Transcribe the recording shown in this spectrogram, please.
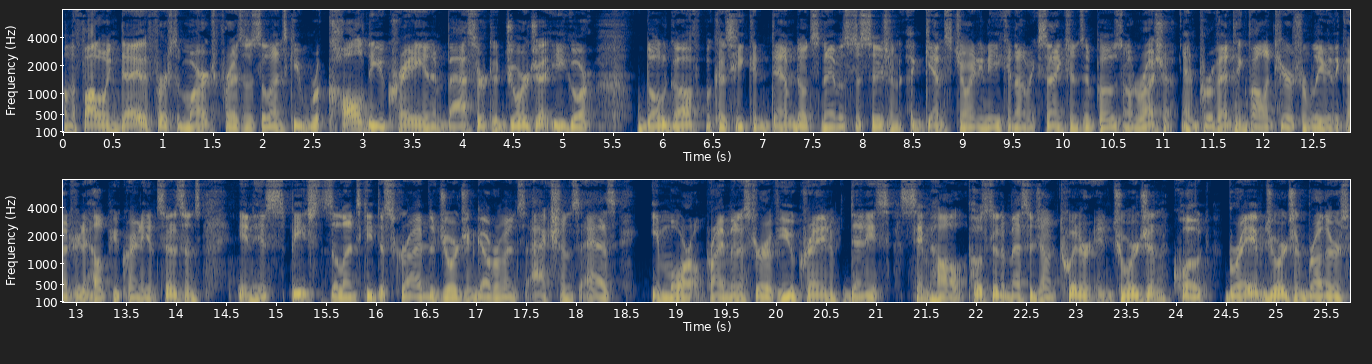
On the following day, the 1st of March, President Zelensky recalled the Ukrainian ambassador to Georgia, Igor Dolgov, because he condemned Otsneba's decision against joining the economic sanctions imposed on Russia and preventing volunteers from leaving the country to help Ukrainian citizens. In his speech, Zelensky described the Georgian government's actions as immoral. Prime Minister of Ukraine, Denis Shmyhal, posted a message on Twitter in Georgian, quote, brave Georgian brothers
